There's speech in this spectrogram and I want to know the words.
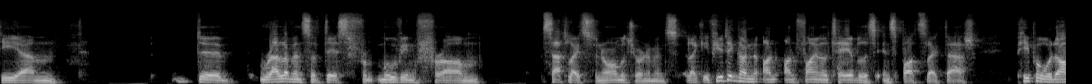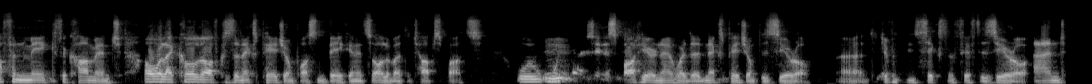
the um, the relevance of this from moving from satellites to normal tournaments. Like if you think on, on, on final tables in spots like that, people would often make the comment, "Oh well, I called off because the next pay jump wasn't big, and it's all about the top spots." Well, mm. we're actually in a spot here now where the next pay jump is zero. Uh, the difference between sixth and fifth is zero, and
